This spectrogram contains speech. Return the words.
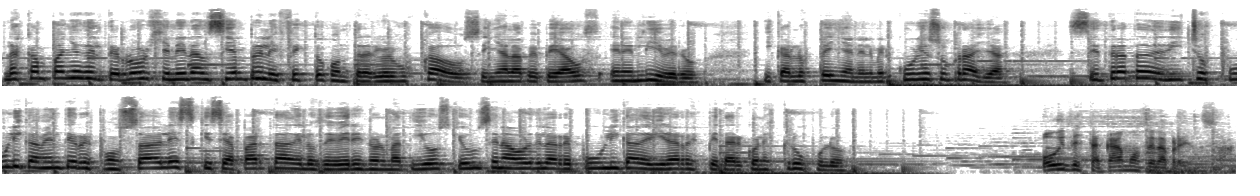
Las campañas del terror generan siempre el efecto contrario al buscado, señala Pepe Auz en el Libero, y Carlos Peña en el Mercurio subraya, se trata de dichos públicamente irresponsables que se aparta de los deberes normativos que un senador de la República debiera respetar con escrúpulo. Hoy destacamos de la prensa.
